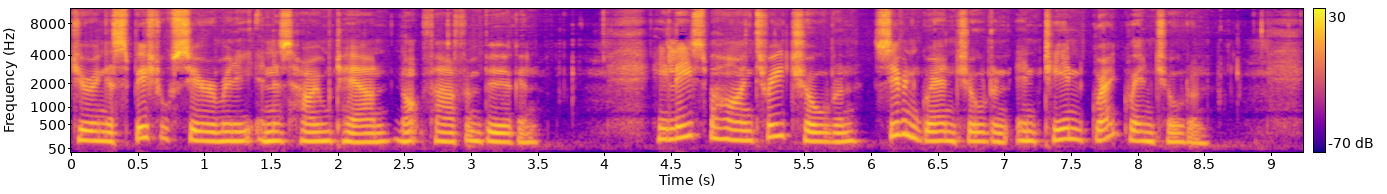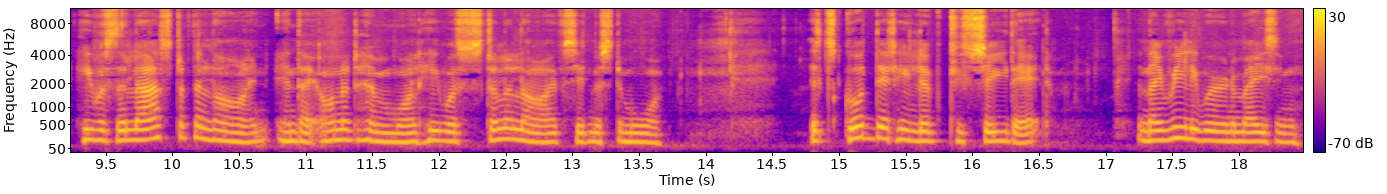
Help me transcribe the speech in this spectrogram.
during a special ceremony in his hometown not far from Bergen. He leaves behind three children, seven grandchildren, and ten great grandchildren. He was the last of the line, and they honoured him while he was still alive, said Mr. Moore. It's good that he lived to see that. And they really were an amazing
